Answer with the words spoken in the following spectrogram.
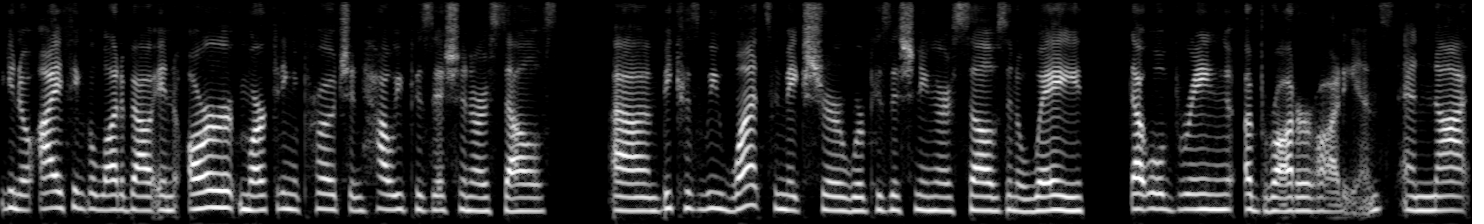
you know, I think a lot about in our marketing approach and how we position ourselves um, because we want to make sure we're positioning ourselves in a way that will bring a broader audience and not,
